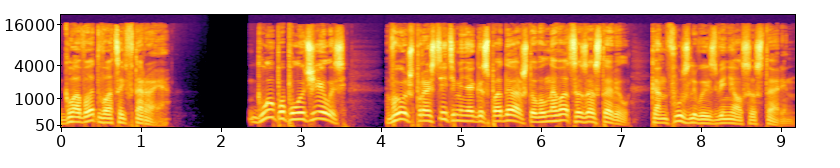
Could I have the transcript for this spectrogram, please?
Глава 22. «Глупо получилось. Вы уж простите меня, господа, что волноваться заставил», — конфузливо извинялся Старин.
